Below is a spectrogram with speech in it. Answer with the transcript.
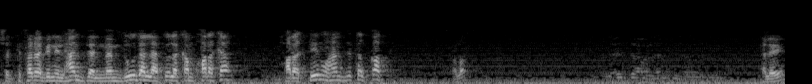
عشان تفرق بين الهمزة الممدودة اللي هتقولها كام حركة؟ حركتين وهمزة القطع. خلاص؟ على إيه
